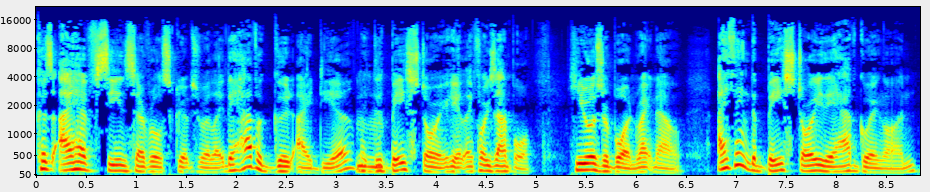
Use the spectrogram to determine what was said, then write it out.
because I have seen several scripts where like they have a good idea, like Mm-hmm. the base story. Okay, like for example, Heroes Reborn right now. I think the base story they have going on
